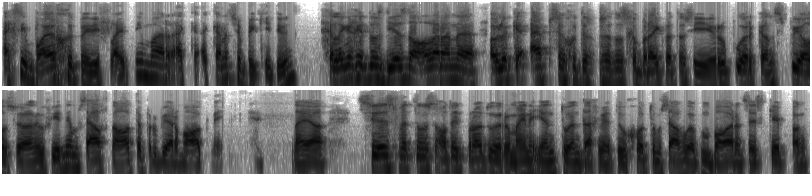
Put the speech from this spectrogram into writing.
ek sien baie goed met die fluit nie, maar ek ek kan dit so 'n bietjie doen. Gelukkig het ons deesdae allerlei oulike apps en goeters wat ons gebruik wat ons hier roep oor kan speel, so dan hoef jy nie homself na te probeer maak nie. Nou ja, soos wat ons altyd praat oor Romeine 1:20, weet hoe God homself openbaar in sy skepping.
